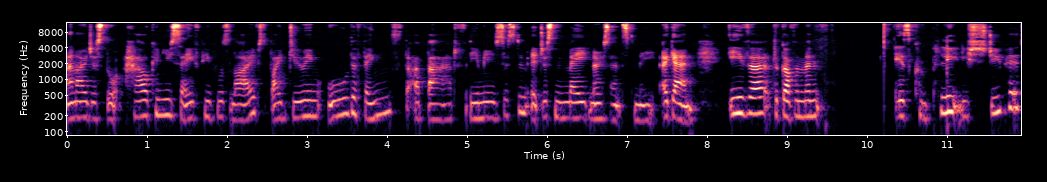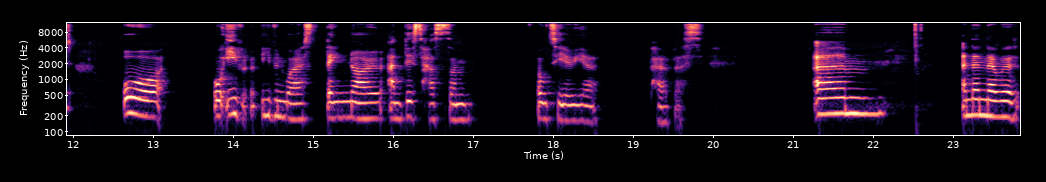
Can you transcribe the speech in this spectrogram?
and I just thought, how can you save people's lives by doing all the things that are bad for the immune system? It just made no sense to me. Again, either the government is completely stupid or or even even worse, they know and this has some ulterior purpose. Um, and then there were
